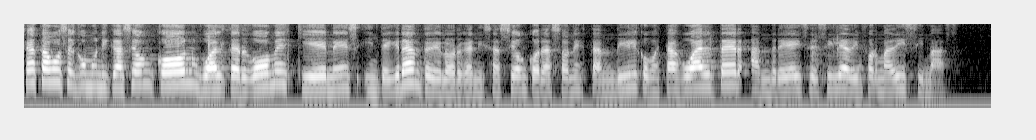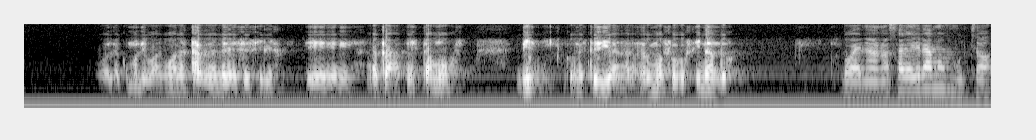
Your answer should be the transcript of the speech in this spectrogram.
Ya estamos en comunicación con Walter Gómez, quien es integrante de la organización Corazón Estandil. ¿Cómo estás, Walter? Andrea y Cecilia de Informadísimas. Hola, ¿cómo le va? Buenas tardes, Andrea y Cecilia. Eh, acá estamos bien con este día hermoso cocinando. Bueno, nos alegramos mucho.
